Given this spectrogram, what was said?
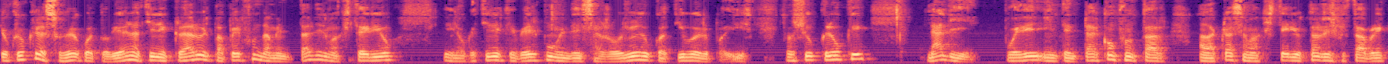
Yo creo que la sociedad ecuatoriana tiene claro el papel fundamental del magisterio en lo que tiene que ver con el desarrollo educativo del país. Entonces yo creo que nadie puede intentar confrontar a la clase magisterio tan respetable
